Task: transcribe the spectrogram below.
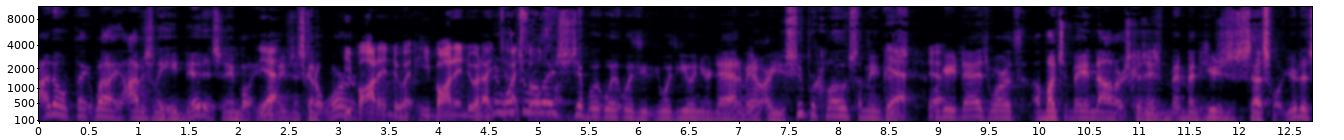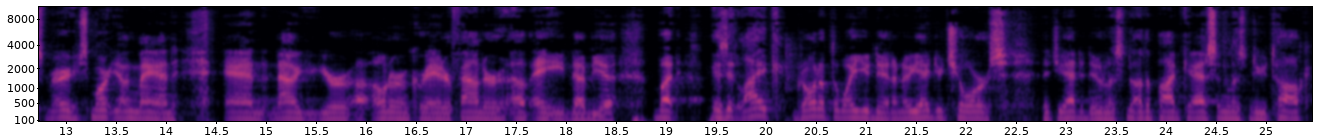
"I don't think"? Well, obviously he did it, so he bel- he Yeah. it's going to work. He bought into it. He bought into it. I, I mean, what's your sold him on it. relationship with, with, with, you, with you and your dad? I mean, are you super close? I mean, 'cause, Yeah, yeah. okay, your dad's worth a bunch of billion dollars because he's been, been hugely successful. You're this very smart young man, and now you're uh, owner and creator, founder of AEW. But is it like growing up the way you did? I know you had your chores that you had to do, listen to other podcasts and listen to you talk,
